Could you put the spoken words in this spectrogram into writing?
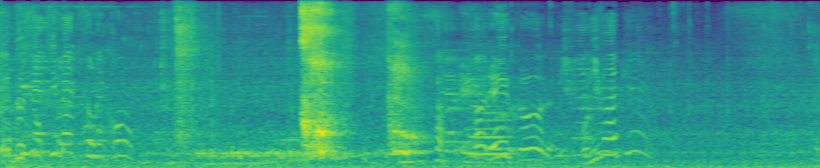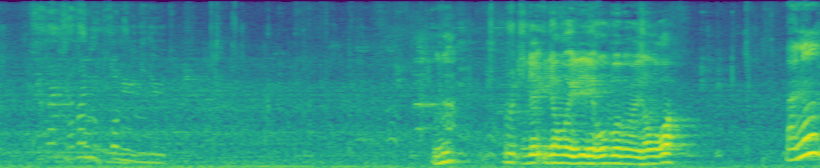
Il y a 2 cm sur l'écran Allez, Cole, on y va à pied Ça va nous prendre une minute. Il a, il a envoyé les robots au mauvais endroit. Bah non.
